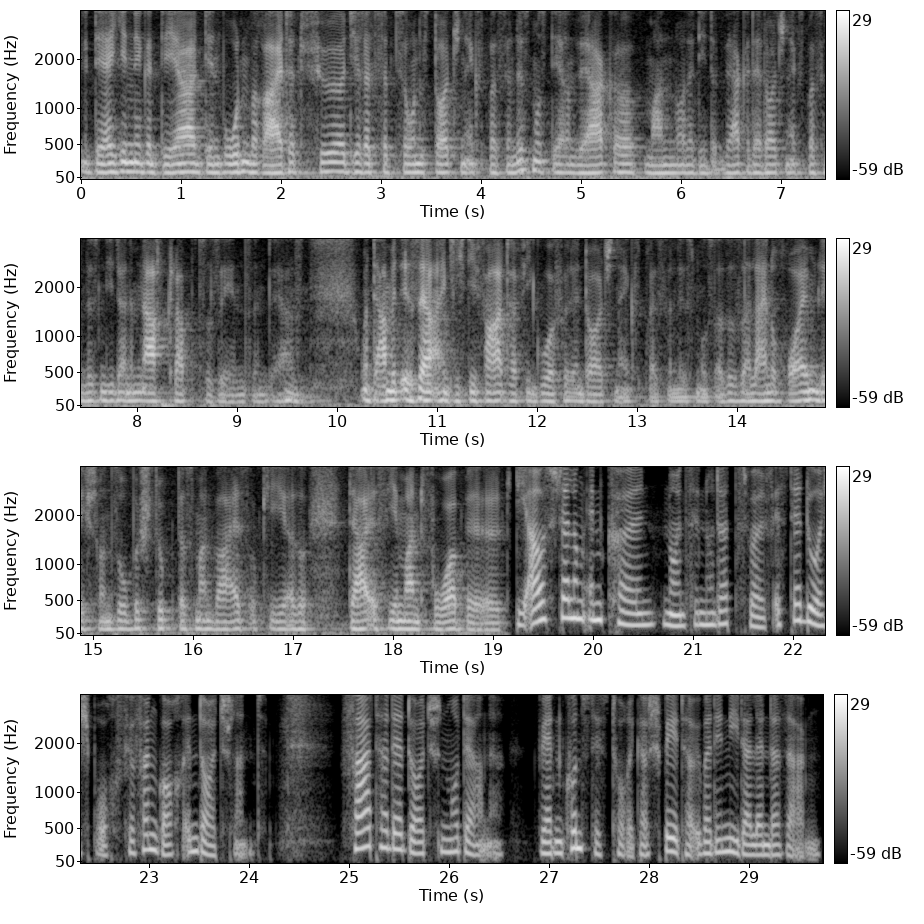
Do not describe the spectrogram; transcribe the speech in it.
derjenige, der den Boden bereitet für die Rezeption des deutschen Expressionismus, deren Werke man oder die Werke der deutschen Expressionisten, die dann im Nachklapp zu sehen sind erst. Mhm. Und damit ist er eigentlich die Vaterfigur für den deutschen Expressionismus. Also es ist allein räumlich schon so bestückt, dass man weiß, okay, also da ist jemand Vorbild. Die Ausstellung in Köln 1912 ist der Durchbruch für Van Gogh in Deutschland. Vater der deutschen Moderne, werden Kunsthistoriker später über den Niederländer sagen.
